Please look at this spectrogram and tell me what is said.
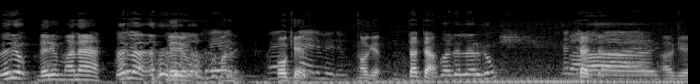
വരും വരും അനെ. വരും. ഓക്കെ. വരും. ഓക്കെ. ടാറ്റ. അപ്പൊ അതെല്ലാവർക്കും ടാറ്റ. ഓക്കെ.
